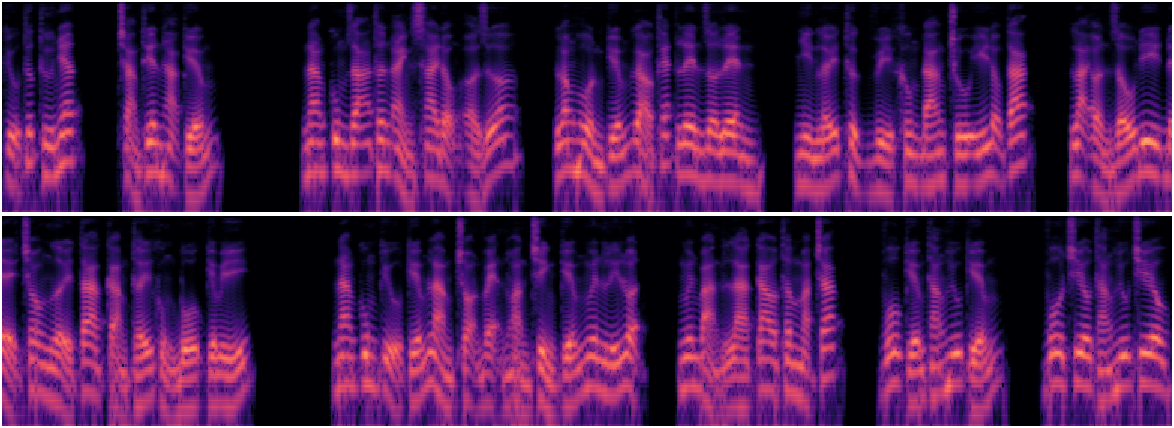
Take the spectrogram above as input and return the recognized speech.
Cựu thức thứ nhất trạm thiên hạ kiếm nam cung giã thân ảnh sai động ở giữa, long hồn kiếm gào thét lên giơ lên, nhìn lấy thực vì không đáng chú ý động tác, lại ẩn giấu đi để cho người ta cảm thấy khủng bố kiếm ý. Nam cung cựu kiếm làm trọn vẹn hoàn chỉnh kiếm nguyên lý luận, nguyên bản là cao thâm mặt chắc, vô kiếm thắng hữu kiếm, vô chiêu thắng hữu chiêu,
